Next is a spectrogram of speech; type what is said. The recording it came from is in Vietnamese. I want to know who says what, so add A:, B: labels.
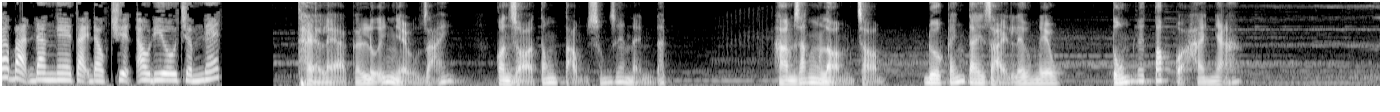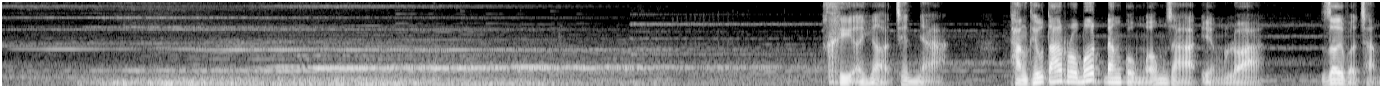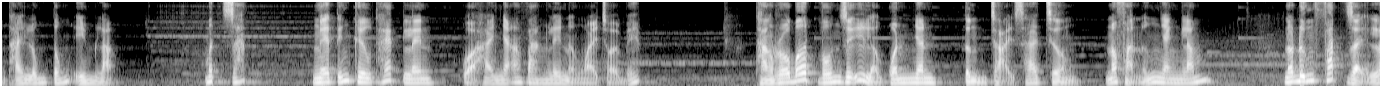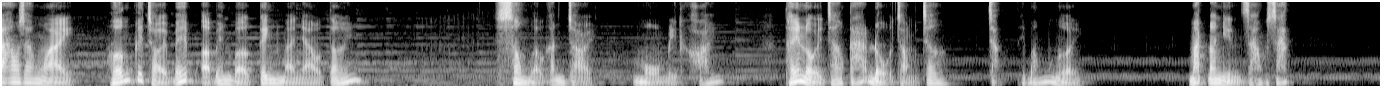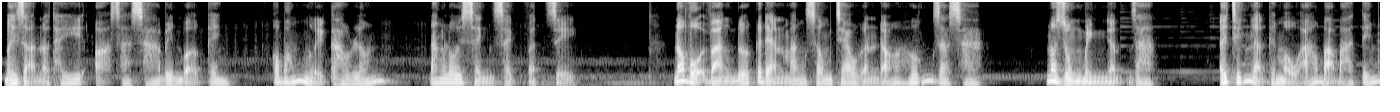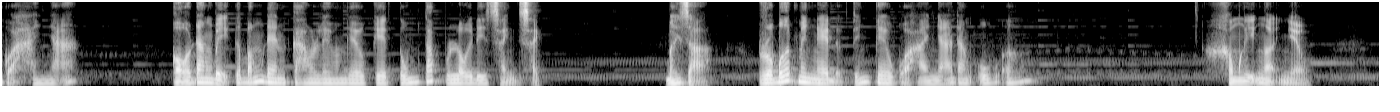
A: Các bạn đang nghe tại đọc truyện audio.net
B: thè lè cái lưỡi nhẻo rãi còn giỏ tông tỏng xuống dưới nền đất. Hàm răng lỏm chỏm đưa cánh tay dài leo nghêu, túm lấy tóc của hai nhã. Khi ấy ở trên nhà, thằng thiếu tá robert đang cùng ông già yểng lòa, rơi vào trạng thái lúng túng im lặng bất giác. Nghe tiếng kêu thét lên của hai nhã vang lên ở ngoài tròi bếp. Thằng robert vốn dĩ là quân nhân, từng trải xa trường, nó phản ứng nhanh lắm. Nó đứng phát dậy lao ra ngoài, hướng cái chòi bếp ở bên bờ kinh mà nhào tới. Xông vào căn tròi mù mịt khói. Thấy nồi cháo cá đổ chỏng trơ, chẳng thấy bóng người. Mắt nó nhìn ráo rác. Bấy giờ nó thấy ở xa xa bên bờ kênh có bóng người cao lớn đang lôi sành sạch vật gì. Nó vội vàng đưa cái đèn măng sông treo gần đó hướng ra xa. Nó dùng mình nhận ra, ấy chính là cái màu áo bà ba tím của hai nhã. Cổ đang bị cái bóng đen cao leo nghêu kia túm tóc lôi đi sành sạch. Bấy giờ, robert mới nghe được tiếng kêu của hai nhã đang ú ớ. Không nghĩ ngợi nhiều,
